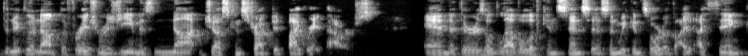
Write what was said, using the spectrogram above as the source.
the nuclear nonproliferation regime is not just constructed by great powers, and that there is a level of consensus, and we can sort of I, I think.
